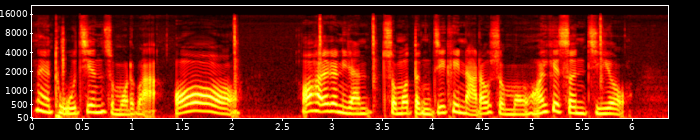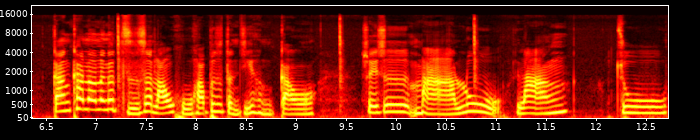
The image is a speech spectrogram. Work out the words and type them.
那些图鉴什么的吧？哦，哦，还在跟你讲什么等级可以拿到什么，还可以升级哦。刚看到那个紫色老虎，它不是等级很高哦，所以是马、鹿、狼、猪、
